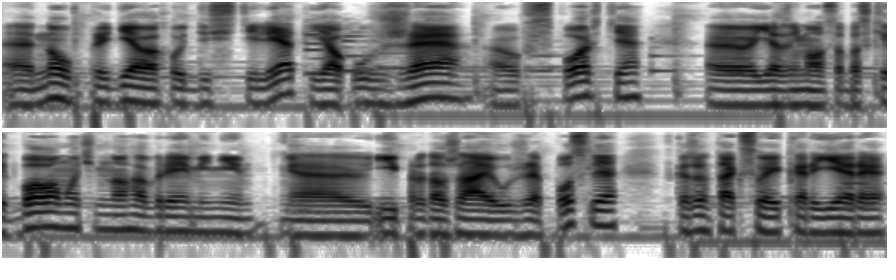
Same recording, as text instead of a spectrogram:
э, но в пределах вот 10 лет я уже э, в спорте, э, я занимался баскетболом очень много времени э, и продолжаю уже после, скажем так, своей карьеры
